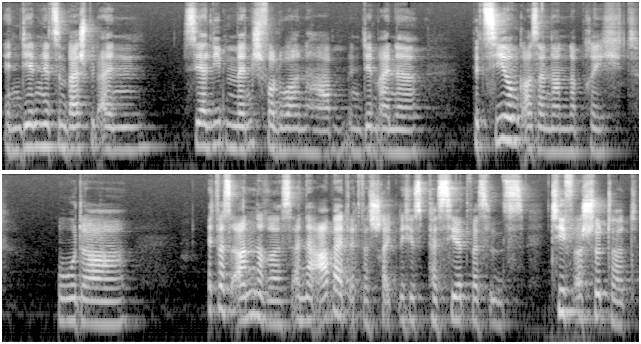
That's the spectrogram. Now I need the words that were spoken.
in denen wir zum Beispiel einen sehr lieben Mensch verloren haben, in dem eine Beziehung auseinanderbricht oder etwas anderes, an der Arbeit etwas Schreckliches passiert, was uns tief erschüttert,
